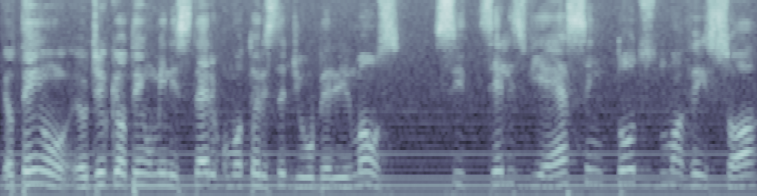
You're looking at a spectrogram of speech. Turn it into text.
eu tenho, eu digo que eu tenho um ministério com motorista de Uber, irmãos, se, se eles viessem todos de uma vez só,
